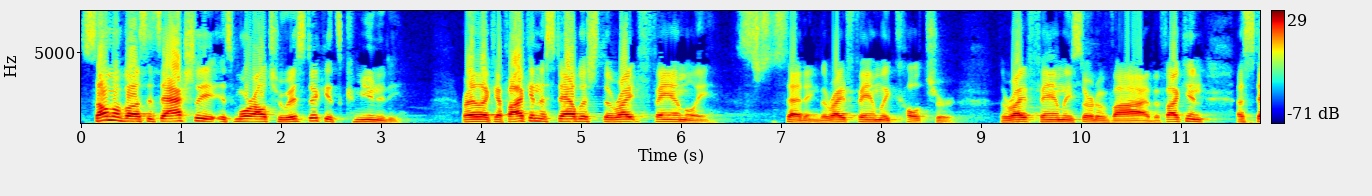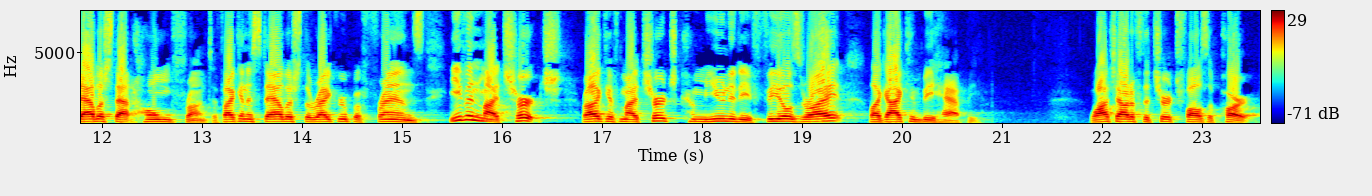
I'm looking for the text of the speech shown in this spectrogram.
Some of us, it's actually, it's more altruistic, it's community, right? Like if I can establish the right family setting, the right family culture, the right family sort of vibe, if I can establish that home front, if I can establish the right group of friends, even my church, right? Like if my church community feels right, like I can be happy. Watch out if the church falls apart,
